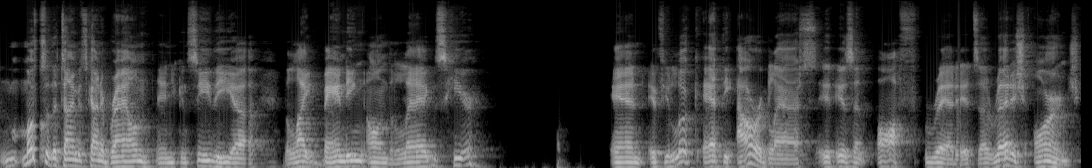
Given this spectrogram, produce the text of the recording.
most of the time it's kind of brown, and you can see the uh, the light banding on the legs here. And if you look at the hourglass, it is an off red. It's a reddish orange,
